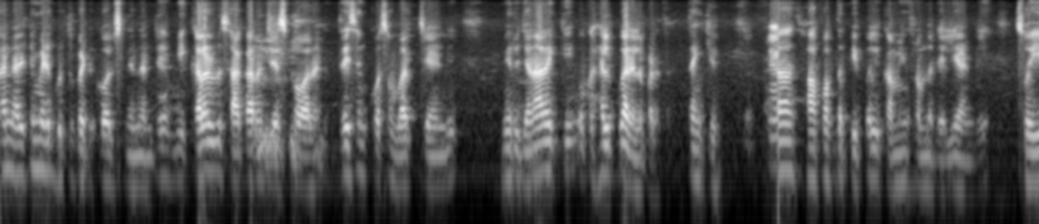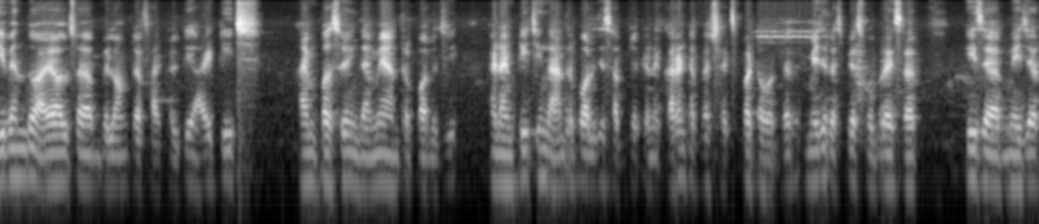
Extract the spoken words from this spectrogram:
కానీ అల్టిమేట్ గుర్తుపెట్టుకోవాల్సింది ఏంటంటే మీ కళలు సాకారం చేసుకోవాలంటే దేశం కోసం వర్క్ చేయండి. మీరు జనాలకి ఒక హెల్ప్గా నిలబడతారు. Thank you half of the people coming from the Delhi అండి so even though I also belong to faculty I teach I'm pursuing the MA anthropology and I'm teaching the anthropology subject and a current affairs expert over there. Major SPS Oberoi sir, he's a major.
